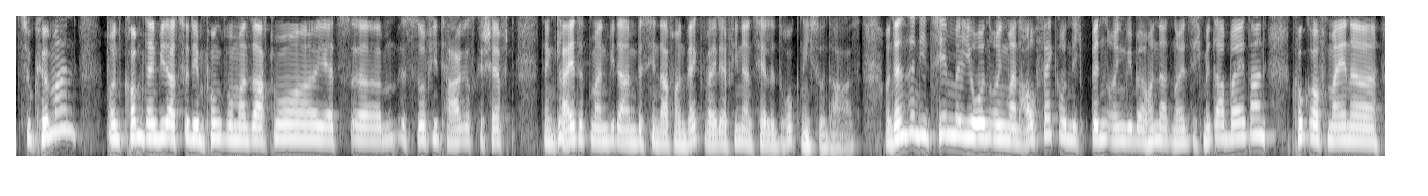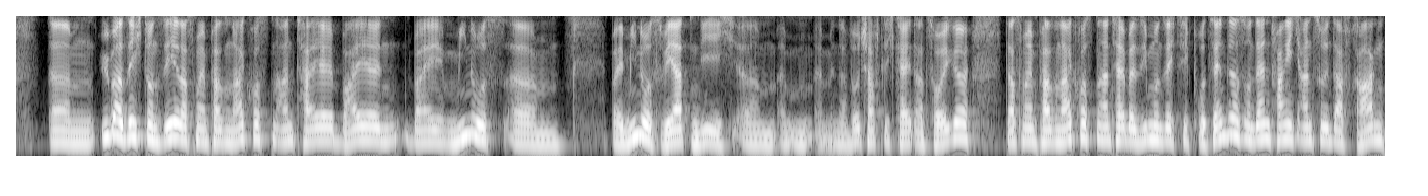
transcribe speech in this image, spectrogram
zu kümmern und kommt dann wieder zu dem Punkt, wo man sagt, oh, jetzt ähm, ist so viel Tagesgeschäft, dann gleitet man wieder ein bisschen davon weg, weil der finanzielle Druck nicht so da ist. Und dann sind die 10 Millionen irgendwann auch weg und ich bin irgendwie bei 190 Mitarbeitern, gucke auf meine ähm, Übersicht und sehe, dass mein Personalkostenanteil bei, bei minus ähm, bei Minuswerten, die ich ähm, in der Wirtschaftlichkeit erzeuge, dass mein Personalkostenanteil bei 67 Prozent ist. Und dann fange ich an zu hinterfragen,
